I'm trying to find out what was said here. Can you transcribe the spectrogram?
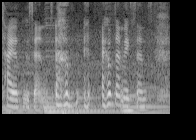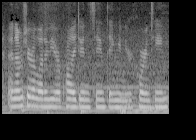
tie up loose ends. I hope that makes sense. And I'm sure a lot of you are probably doing the same thing in your quarantine.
